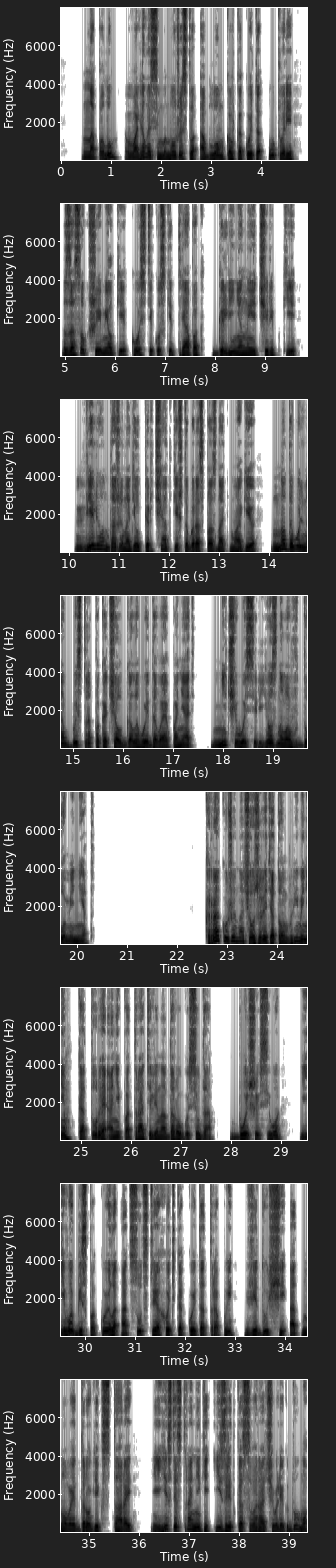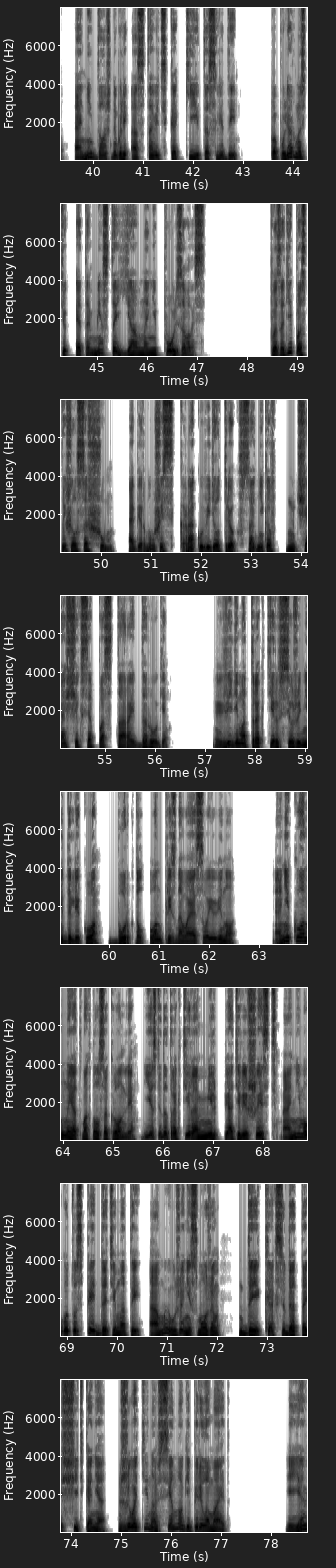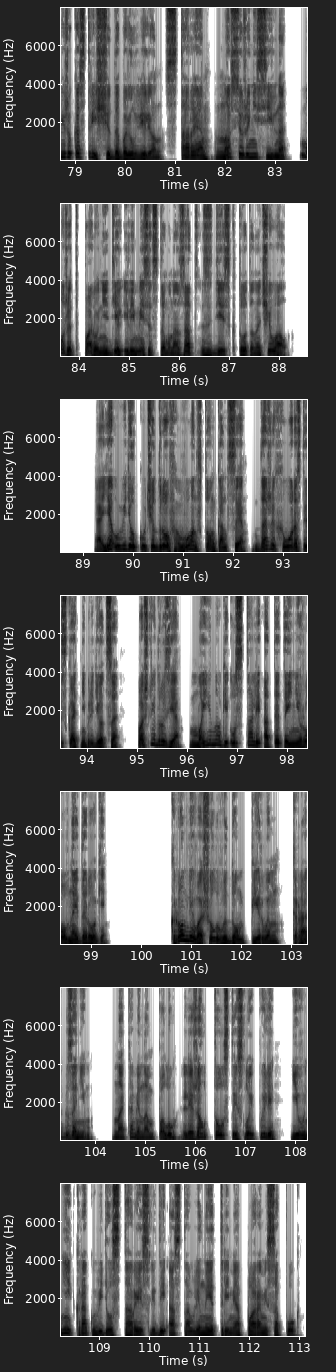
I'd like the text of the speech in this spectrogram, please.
На полу валялось множество обломков какой-то утвари, засохшие мелкие кости, куски тряпок, глиняные черепки. Велион даже надел перчатки, чтобы распознать магию, но довольно быстро покачал головой, давая понять, ничего серьезного в доме нет. Крак уже начал жалеть о том времени, которое они потратили на дорогу сюда. Больше всего его беспокоило отсутствие хоть какой-то тропы, ведущей от новой дороги к старой. И если странники изредка сворачивали к дому, они должны были оставить какие-то следы. Популярностью это место явно не пользовалось. Позади послышался шум. Обернувшись, Крак увидел трех всадников, мчащихся по старой дороге. «Видимо, трактир все же недалеко», – буркнул он, признавая свою вину. «Они конные», – отмахнулся Кронли. «Если до трактира миль пять или шесть, они могут успеть до темноты, а мы уже не сможем. Да и как сюда тащить коня? Животина все ноги переломает». «И я вижу кострище», – добавил Виллион. «Старое, но все же не сильно. Может, пару недель или месяц тому назад здесь кто-то ночевал». А я увидел кучу дров вон в том конце. Даже хворост искать не придется. Пошли, друзья. Мои ноги устали от этой неровной дороги. Кронли вошел в дом первым. Крак за ним. На каменном полу лежал толстый слой пыли, и в ней Крак увидел старые следы, оставленные тремя парами сапог.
